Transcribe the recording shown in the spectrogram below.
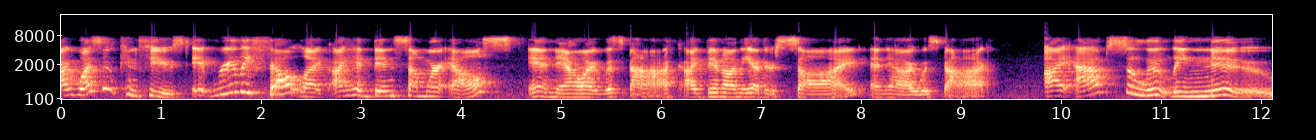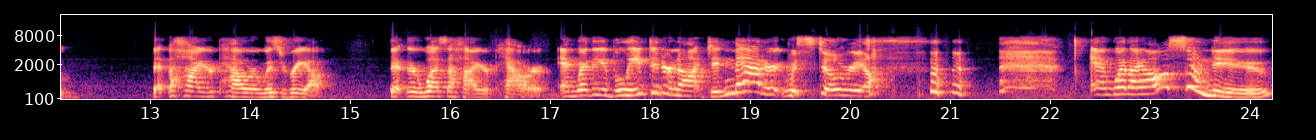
I wasn't confused. It really felt like I had been somewhere else and now I was back. I'd been on the other side and now I was back. I absolutely knew that the higher power was real, that there was a higher power. And whether you believed it or not didn't matter, it was still real. and what I also knew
